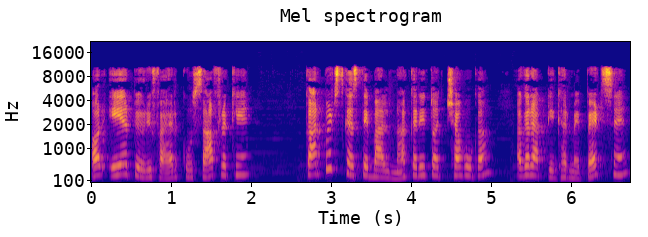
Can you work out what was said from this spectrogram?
और एयर प्योरीफायर को साफ़ रखें। कारपेट्स का इस्तेमाल ना करें तो अच्छा होगा। अगर आपके घर में पेट्स हैं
